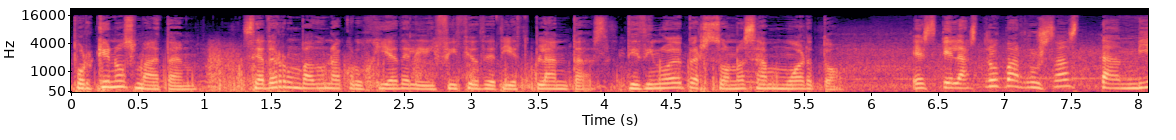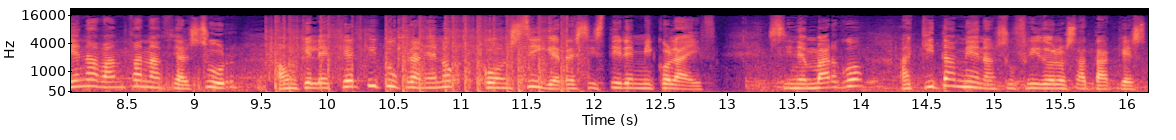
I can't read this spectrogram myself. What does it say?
¿Por qué nos matan? Se ha derrumbado una crujía del edificio de 10 plantas. 19 personas han muerto es que las tropas rusas también avanzan hacia el sur, aunque el ejército ucraniano consigue resistir en Mykolaiv. Sin embargo, aquí también han sufrido los ataques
